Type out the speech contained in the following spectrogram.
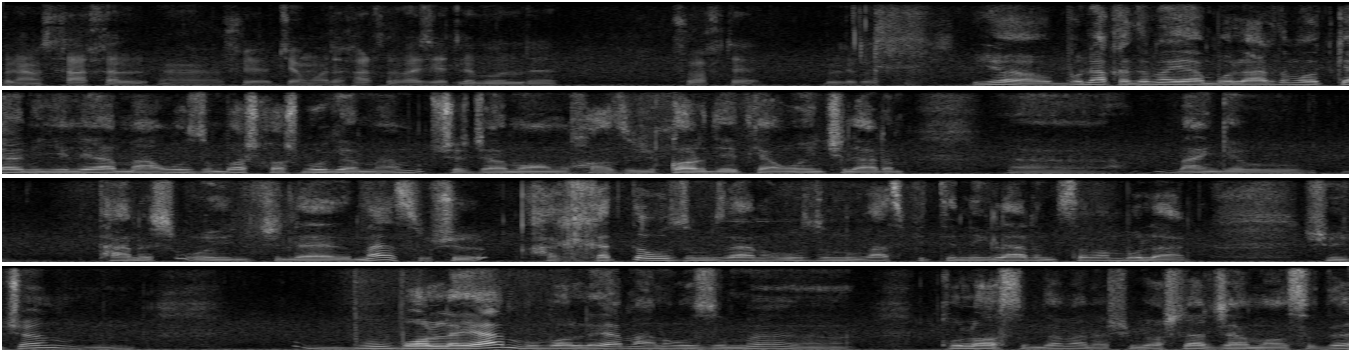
bilamiz har xil o'sha jamoada har xil vaziyatlar bo'ldi. Shu vaqtda bildiryapsizmi yo'q bunaqa demagan bo'lardim. O'tgan yili ham man o'zim bosh qosh bo'lganman. O'sha jamoamni hozir yuqorida aytgan o'yinchilarim manga u tanish o'yinchilar emas o'sha haqiqatda o'zimizni o'zimni vоспитанниklarim desam ham bo'lardi. Shuning uchun bu bolalar ham bu bolalar ham mani o'zimni e, qo'l ostimda mana shu yoshlar jamoasida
